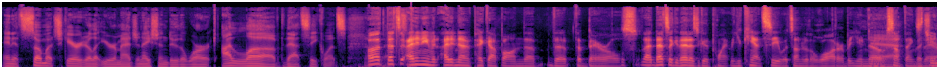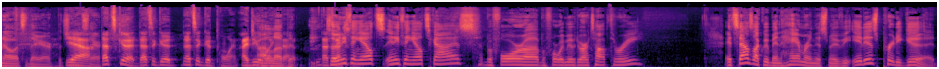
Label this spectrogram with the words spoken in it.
And it's so much scarier to let your imagination do the work. I loved that sequence. Oh, that, that's I didn't even I didn't even pick up on the the the barrels. That that's a that is a good point. You can't see what's under the water, but you know Yeah, something's but there. you know it's there. But you know yeah, it's there. that's good. That's a good that's a good point. I do I like loved that. it. That's so anything else? Anything else, guys? Before uh, before we move to our top three. It sounds like we've been hammering this movie. It is pretty good.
